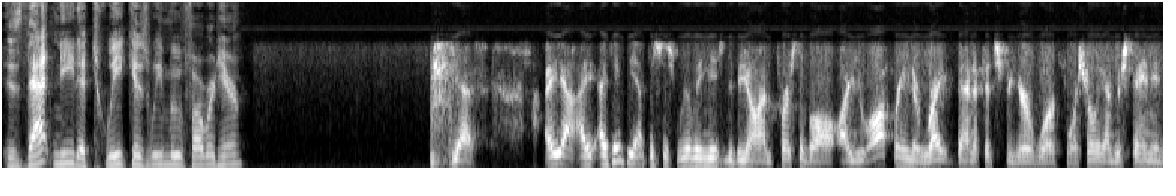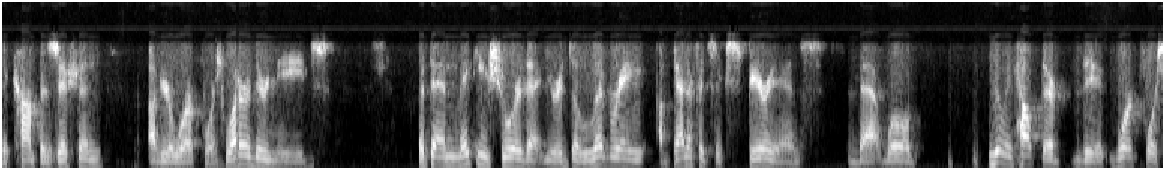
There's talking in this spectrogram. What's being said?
is that need a tweak as we move forward here? Yes. Uh, yeah, I, I, think the emphasis really needs to be on, first of all, are you offering the right benefits for your workforce? Really understanding the composition of your workforce. What are their needs? But then making sure that you're delivering a benefits experience that will really help their, the workforce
